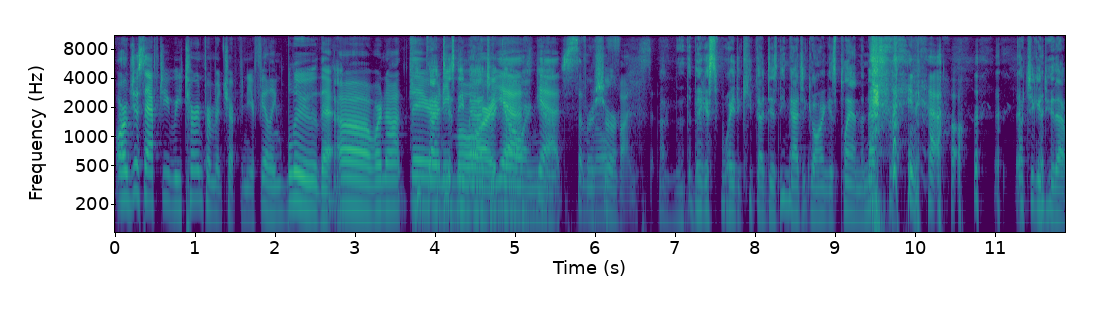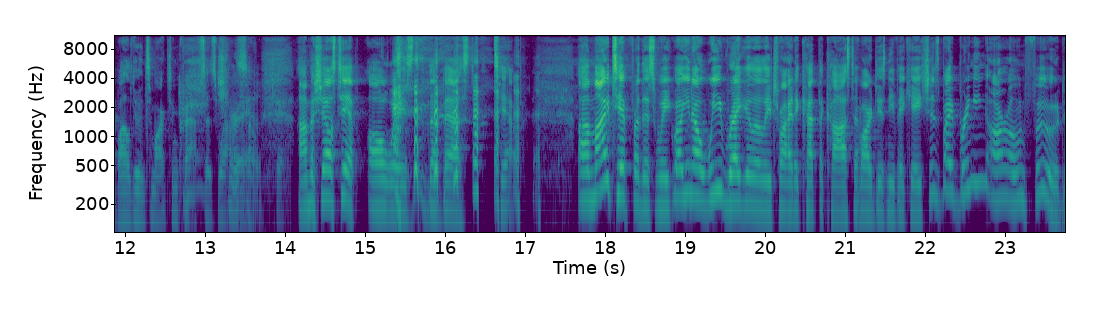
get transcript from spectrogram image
or just after you return from a trip and you're feeling blue that oh we're not there that Disney anymore magic yeah going, yeah, yeah, just some for sure. fun stuff. Uh, the- the biggest way to keep that Disney magic going is plan the next trip, I know. but you can do that while doing some arts and crafts as well. True, so, true. uh, Michelle's tip, always the best tip. Uh, my tip for this week, well, you know, we regularly try to cut the cost of our Disney vacations by bringing our own food. Uh,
